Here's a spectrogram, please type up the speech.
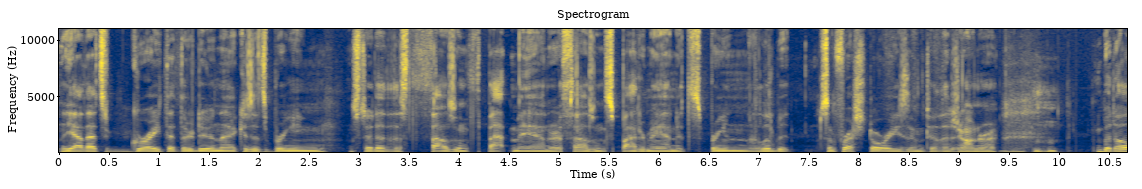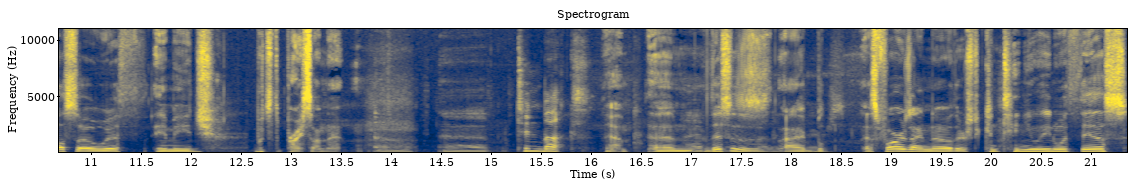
Yeah, that's great that they're doing that because it's bringing instead of the thousandth Batman or a thousandth Spider Man, it's bringing a little bit some fresh stories into the genre. But also with Image, what's the price on that? Oh, uh, ten bucks. Yeah, um, this is I, compares. as far as I know, they're continuing with this.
